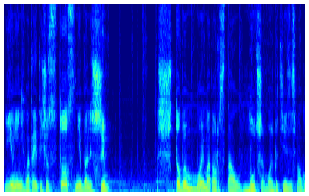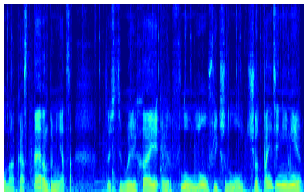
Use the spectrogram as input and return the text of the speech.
И мне не хватает еще 100 с небольшим, чтобы мой мотор стал лучше. Может быть, я здесь могу на Cast Iron поменяться. То есть very high, airflow low, friction low. Черт, понятия не имею.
